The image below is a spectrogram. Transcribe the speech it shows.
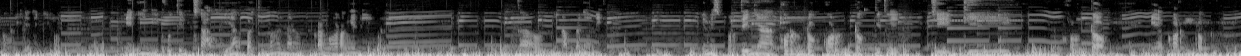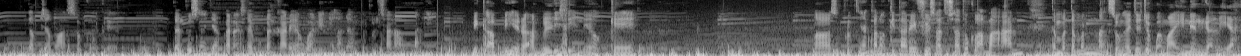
oh, ini, ini ngikutin saya apa gimana? Orang-orang ini sepertinya korndok korndok gitu ya. Cigi korndok. Ya korndok. Nggak bisa masuk oke. Okay. tentu saja karena saya bukan karyawan ini ada tulisan apa nih? Pick up here ambil di sini oke. Okay. uh, sepertinya kalau kita review satu-satu kelamaan teman-teman langsung aja coba mainin kali ya.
